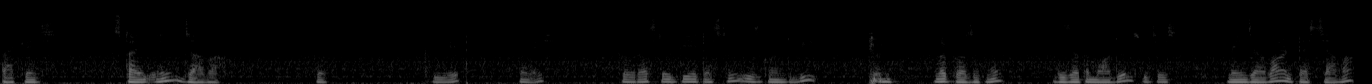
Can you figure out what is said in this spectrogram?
package style in java. So create finish so rest api testing is going to be my project name. These are the modules which is main java and test java.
